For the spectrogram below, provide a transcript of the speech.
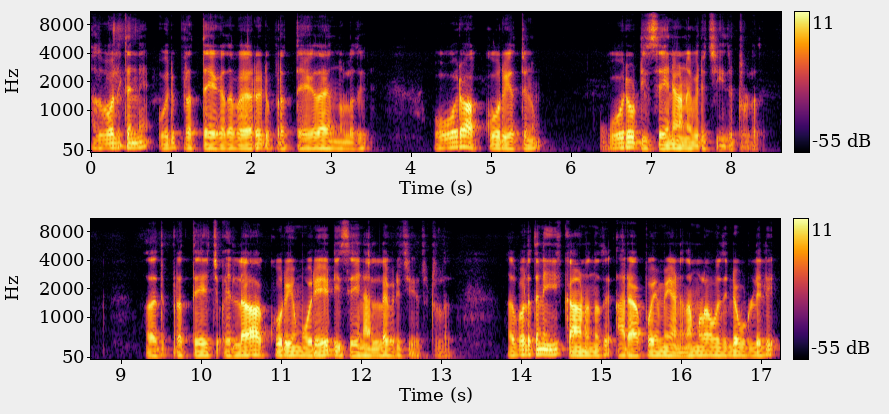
അതുപോലെ തന്നെ ഒരു പ്രത്യേകത വേറൊരു പ്രത്യേകത എന്നുള്ളത് ഓരോ അക്വേറിയത്തിനും ഓരോ ഡിസൈനാണ് ഇവർ ചെയ്തിട്ടുള്ളത്. അതായത് പ്രത്യേകിച്ച് എല്ലാ അക്വേറിയും ഒരേ ഡിസൈൻ അല്ല ഇവർ ചെയ്തിട്ടുള്ളത്. അതുപോലെ തന്നെ ഈ കാണുന്നത് അരാപ്പോയ്മയാണ്. നമ്മൾ ഇതിന്റെ ഉള്ളിൽ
